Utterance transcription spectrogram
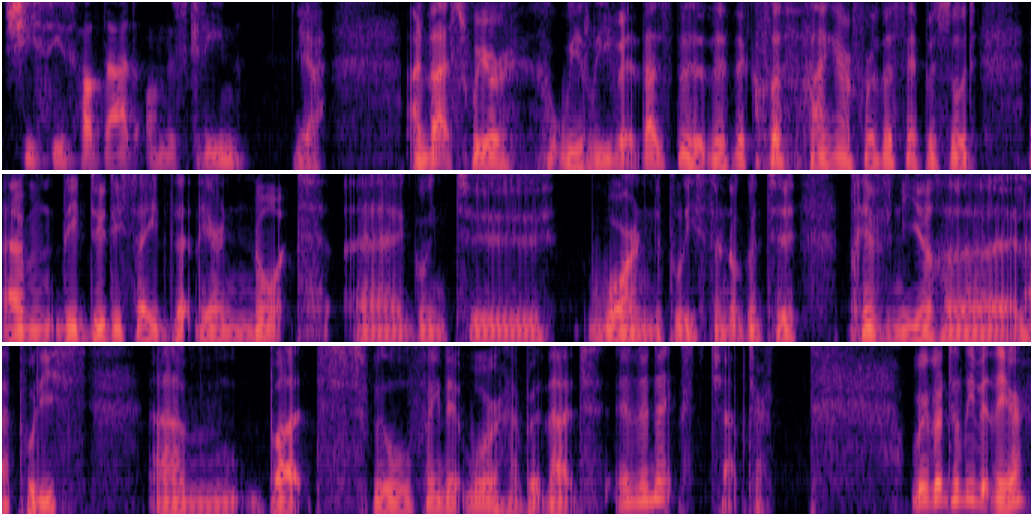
she sees her dad on the screen. Yeah. And that's where we leave it. That's the, the, the cliffhanger for this episode. Um, they do decide that they're not uh, going to warn the police. They're not going to prévenir uh, la police. Um, but we'll find out more about that in the next chapter. We're going to leave it there.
